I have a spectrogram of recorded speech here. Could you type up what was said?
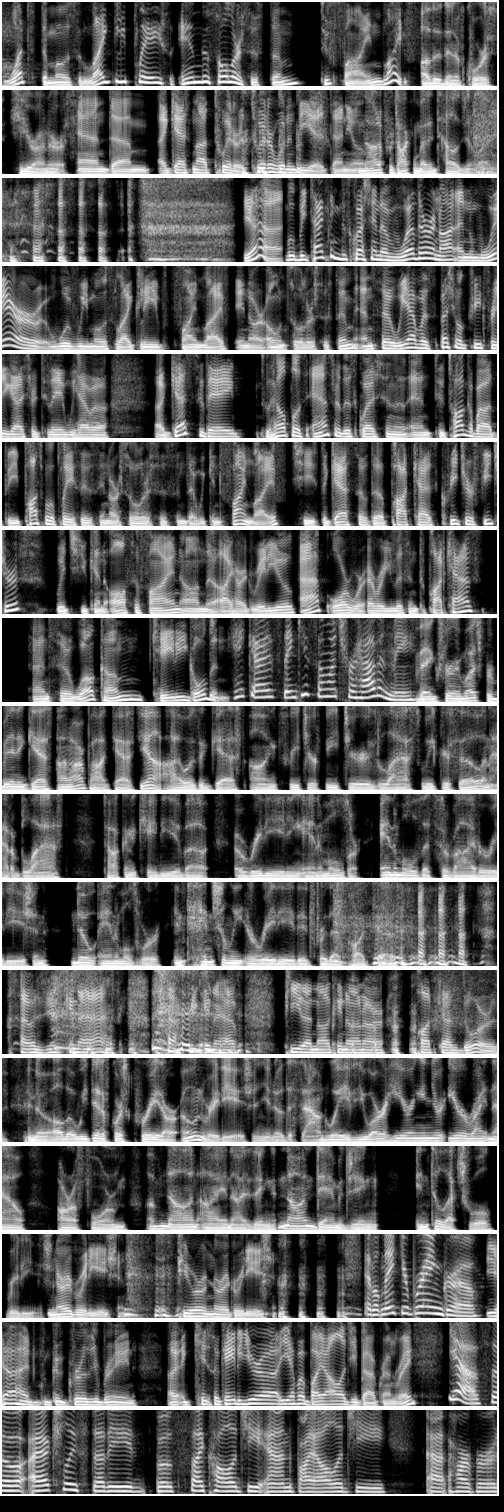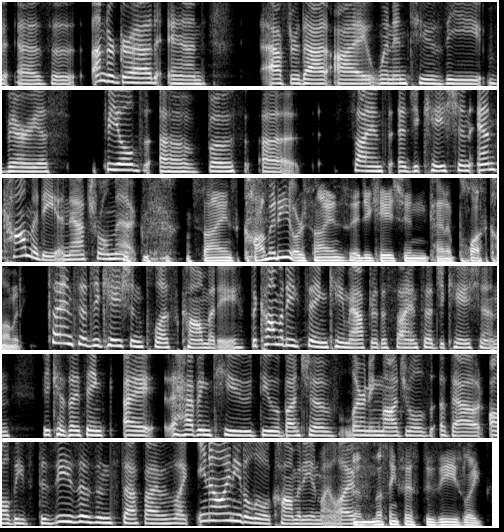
What's the most likely place in the solar system to find life? Other than, of course, here on Earth. And um, I guess not Twitter. Twitter wouldn't be it, Daniel. Not if we're talking about intelligent life. yeah, we'll be tackling this question of whether or not and where would we most likely find life in our own solar system. And so we have a special treat for you guys here today. We have a a guest today to help us answer this question and to talk about the possible places in our solar system that we can find life. She's the guest of the podcast Creature Features, which you can also find on the iHeartRadio app or wherever you listen to podcasts. And so, welcome, Katie Golden. Hey guys, thank you so much for having me. Thanks very much for being a guest on our podcast. Yeah, I was a guest on Creature Features last week or so and I had a blast talking to Katie about irradiating animals or animals that survive irradiation. No animals were intentionally irradiated for that podcast. I was just going to ask, are we going to have PETA knocking on our podcast doors? You know, although we did, of course, create our own radiation. You know, the sound waves you are hearing in your ear right now are a form of non ionizing, non damaging intellectual radiation. Nerd radiation. Pure nerd radiation. It'll make your brain grow. Yeah, it grows your brain. Uh, so, Katie, you're a, you have a biology background, right? Yeah. So, I actually studied both psychology and biology at Harvard as an undergrad. And after that, I went into the various fields of both uh, science education and comedy, a natural mix. science comedy or science education kind of plus comedy? Science education plus comedy. The comedy thing came after the science education because I think I having to do a bunch of learning modules about all these diseases and stuff. I was like, you know, I need a little comedy in my life. And nothing says disease like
